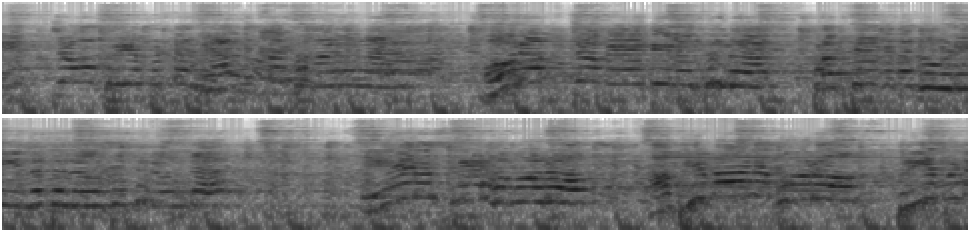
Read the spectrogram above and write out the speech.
ഏറ്റവും പ്രിയപ്പെട്ട രണ്ട് താരങ്ങൾ ഒരൊറ്റ വേദിയിലെത്തുന്ന പ്രത്യേകത കൂടി ഇന്നത്തെ ദിവസത്തിലുണ്ട് ഏറെ സ്നേഹപൂർവം അഭിമാനപൂർവം പ്രിയപ്പെട്ട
